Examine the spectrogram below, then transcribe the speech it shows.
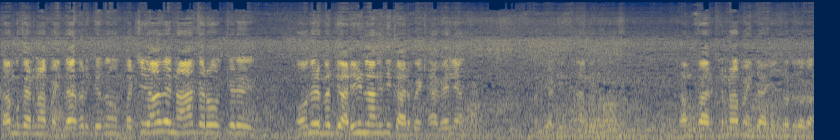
ਕੰਮ ਕਰਨਾ ਪੈਂਦਾ ਫਿਰ ਜਦੋਂ ਬੱਚੇ ਆਂਦੇ ਨਾ ਕਰੋ ਜਿਹੜੇ ਆਉਂਦੇ ਨੇ ਫਿਰ ਦਿਹਾੜੀ ਨਹੀਂ ਲੰਘਦੀ ਘਰ ਬੈਠਾ ਵੇਲਿਆਂ ਦਿਹਾੜੀ ਨਹੀਂ ਲੰਘਦੀ। ਕੰਮ ਕਾਰ ਕਰਨਾ ਪੈਂਦਾ ਜੀ ਥੋੜਾ ਥੋੜਾ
